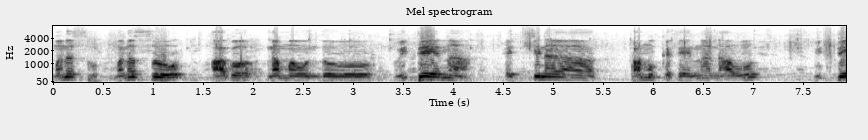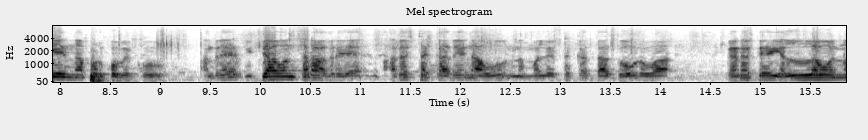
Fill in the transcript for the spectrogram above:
ಮನಸ್ಸು ಮನಸ್ಸು ಹಾಗೂ ನಮ್ಮ ಒಂದು ವಿದ್ಯೆಯನ್ನ ಹೆಚ್ಚಿನ ಪ್ರಾಮುಖ್ಯತೆಯನ್ನ ನಾವು ವಿದ್ಯೆಯನ್ನ ಪಡ್ಕೋಬೇಕು. ಅಂದ್ರೆ ವಿದ್ಯಾವಂತರಾದ್ರೆ ಅದಷ್ಟಕ್ಕಾದ್ರೆ ನಾವು ನಮ್ಮಲ್ಲಿರ್ತಕ್ಕಂಥ ಗೌರವ, ಘನತೆ ಎಲ್ಲವನ್ನ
